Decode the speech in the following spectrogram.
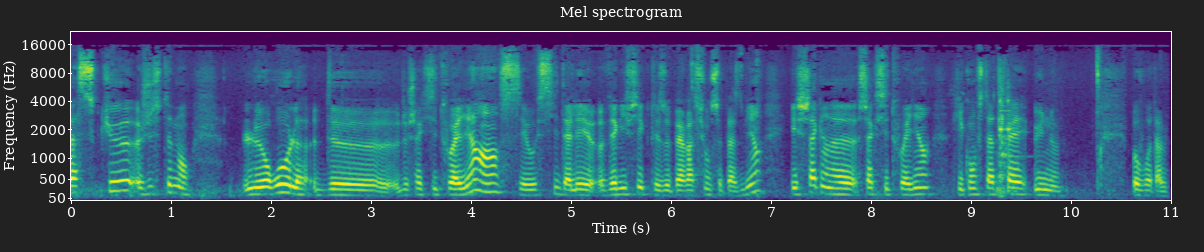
parce que justement, le rôle de, chaque citoyen, hein, c'est aussi d'aller vérifier que les opérations se passent bien. Et chaque, euh, citoyen qui constaterait une pauvre table,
